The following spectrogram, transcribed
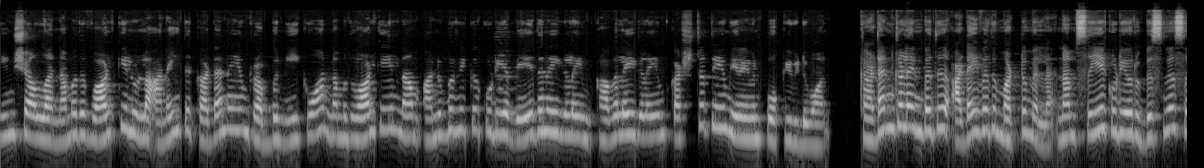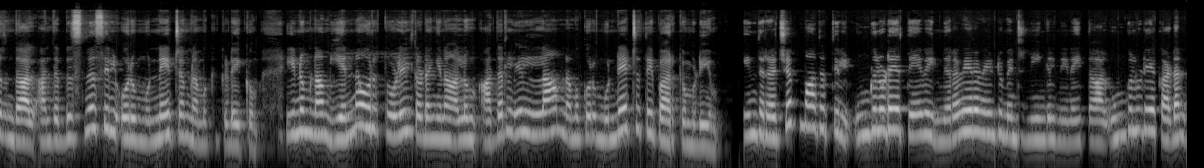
இன்ஷால்லா நமது வாழ்க்கையில் உள்ள அனைத்து கடனையும் ரப்பு நீக்குவான். நமது வாழ்க்கையில் நாம் அனுபவிக்கக்கூடிய வேதனைகளையும் கவலைகளையும் கஷ்டத்தையும் இறைவன் போக்கிவிடுவான் கடன்கள் என்பது அடைவது மட்டுமல்ல நாம் செய்யக்கூடிய ஒரு பிஸ்னஸ் இருந்தால் அந்த பிஸ்னஸில் ஒரு முன்னேற்றம் நமக்கு கிடைக்கும். இன்னும் நாம் என்ன ஒரு தொழில் தொடங்கினாலும் அதிலெல்லாம் நமக்கு ஒரு முன்னேற்றத்தை பார்க்க முடியும். இந்த ரஜப் மாதத்தில் உங்களுடைய தேவை நிறைவேற வேண்டும் என்று நீங்கள் நினைத்தால் உங்களுடைய கடன்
